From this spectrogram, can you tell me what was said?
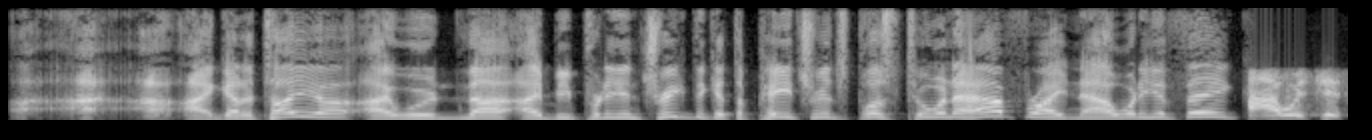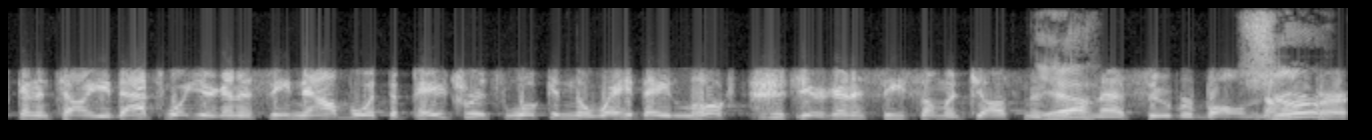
I, I, I got to tell you, I would not. I'd be pretty intrigued to get the Patriots plus two and a half right now. What do you think? I was just going to tell you that's what you're going to see now. But with the Patriots looking the way they looked, you're going to see some adjustments Yeah. on that Super Bowl Sure. number.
